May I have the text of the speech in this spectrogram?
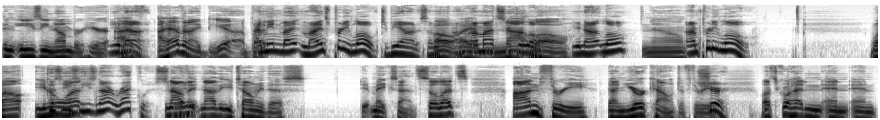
an easy number here. You're I've- not. I have an idea, but I mean, mine, mine's pretty low, to be honest. I'm, Oh, I'm, I I'm am not super not low. low. You're not low. no. I'm pretty low well, you know because what? he's, he's not reckless. now right? that now that you tell me this, it makes sense. So let's on three on your count of three. Sure. Let's go ahead and and, and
